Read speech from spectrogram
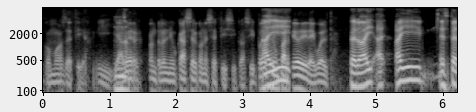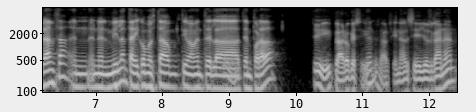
como os decía, y, a ver contra el Newcastle con ese físico. Así puede ser un partido de ida y vuelta. Pero hay, hay, esperanza en, el Milan, tal y como está últimamente la temporada. Sí, claro que sí. al final, si ellos ganan.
